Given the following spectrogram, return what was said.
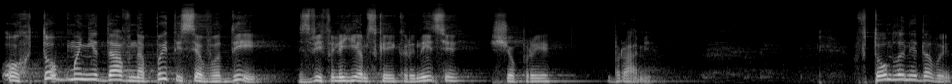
О, хто б мені дав напитися води з Віфліємської криниці, що при брамі. Втомлений Давид,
